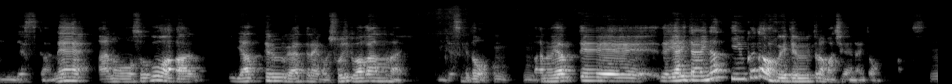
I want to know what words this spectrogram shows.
なんですかね。あの、そこはやってるかやってないかも正直わからないんですけど、うんうんあの、やって、でやりたいなっていう方は増えてるっていうのは間違いないと思います。う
